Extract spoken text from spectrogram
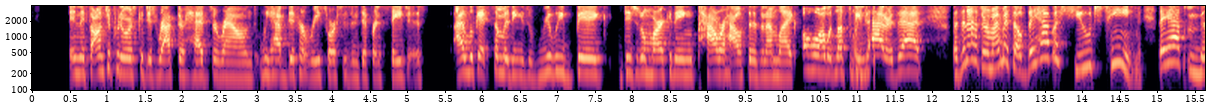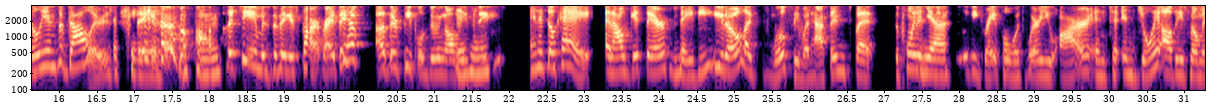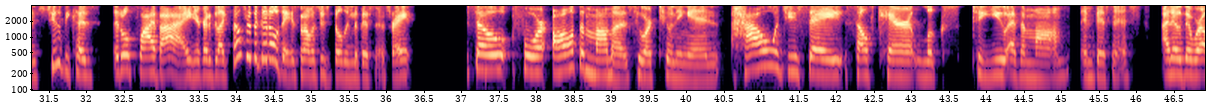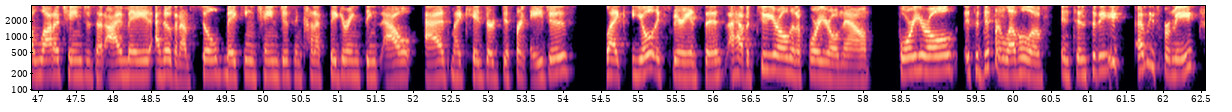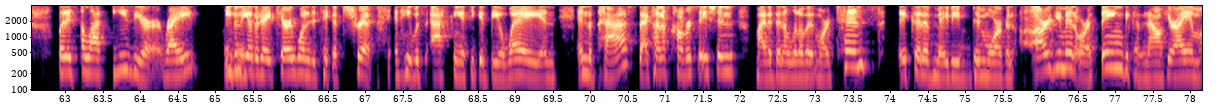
And if entrepreneurs could just wrap their heads around, we have different resources in different stages. I look at some of these really big digital marketing powerhouses and I'm like, oh, I would love to be that or that. But then I have to remind myself they have a huge team. They have millions of dollars. Team. Mm-hmm. the team is the biggest part, right? They have other people doing all these mm-hmm. things and it's okay. And I'll get there, maybe, you know, like we'll see what happens. But the point is yeah. to really be grateful with where you are and to enjoy all these moments too, because it'll fly by and you're going to be like, those were the good old days when I was just building the business, right? So, for all the mamas who are tuning in, how would you say self care looks to you as a mom in business? I know there were a lot of changes that I made. I know that I'm still making changes and kind of figuring things out as my kids are different ages. Like you'll experience this. I have a two year old and a four year old now. Four year old, it's a different level of intensity, at least for me, but it's a lot easier, right? Even mm-hmm. the other day, Terry wanted to take a trip and he was asking if he could be away. And in the past, that kind of conversation might have been a little bit more tense. It could have maybe been more of an argument or a thing because now here I am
